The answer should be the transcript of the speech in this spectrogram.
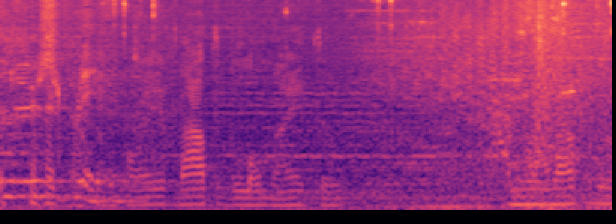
Summoner's Rift. Mooie waterballon naar je toe. En dan laten we...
